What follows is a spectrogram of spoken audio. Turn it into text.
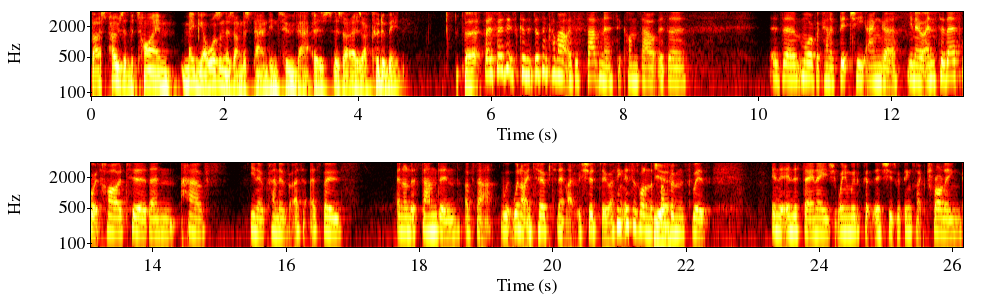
But I suppose at the time, maybe I wasn't as understanding to that as as I, as I could have been. But But I suppose it's because it doesn't come out as a sadness; it comes out as a as a more of a kind of bitchy anger, you know. And so therefore, it's hard to then have, you know, kind of I, I suppose an understanding of that. We- We're not interpreting it like we should do. I think this is one of the Yeah. problems with in the, in this day and age when we look at the issues with things like trolling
